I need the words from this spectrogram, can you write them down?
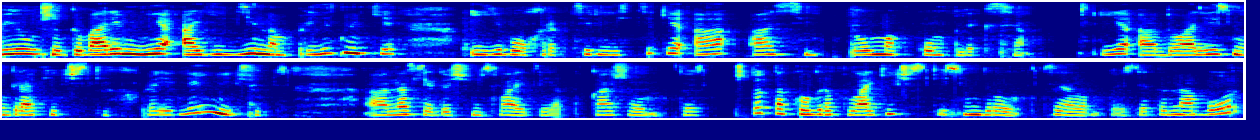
мы уже говорим не о едином признаке и его характеристике, а о симптомокомплексе и о дуализме графических проявлений. Чуть а, на следующем слайде я покажу. То есть, что такое графологический синдром в целом? То есть, это набор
